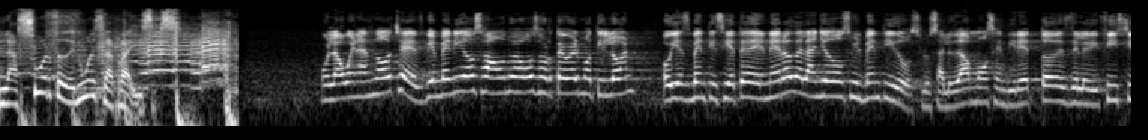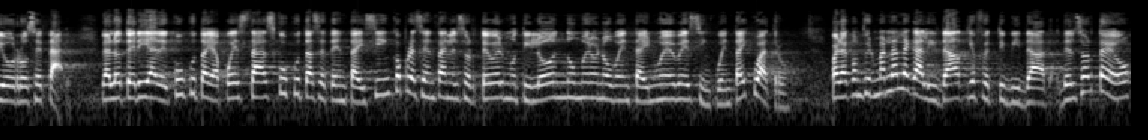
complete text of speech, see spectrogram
La suerte de nuestras raíces. Hola, buenas noches. Bienvenidos a un nuevo sorteo del Motilón. Hoy es 27 de enero del año 2022. Los saludamos en directo desde el edificio Rosetal. La Lotería de Cúcuta y Apuestas Cúcuta 75 presentan el sorteo del Motilón número 9954. Para confirmar la legalidad y efectividad del sorteo,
